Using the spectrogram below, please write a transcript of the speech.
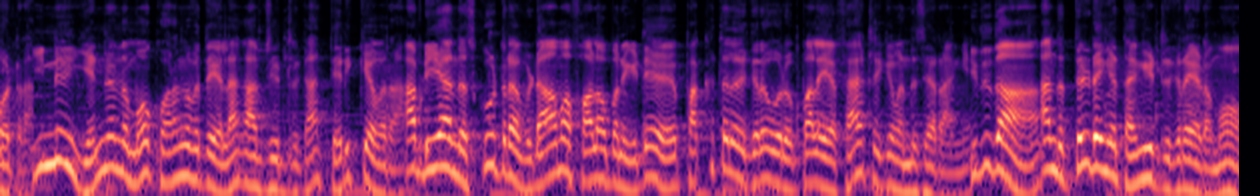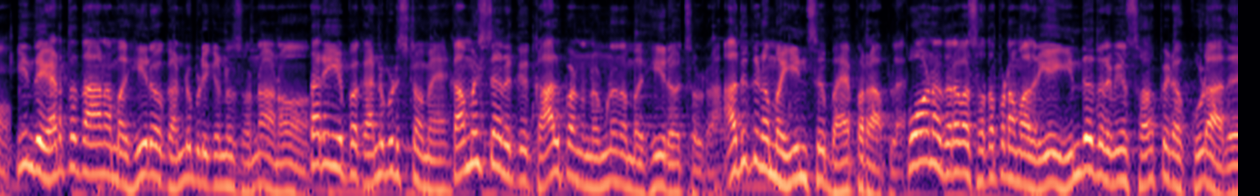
ஓட்டுறான். இன்னும் என்னென்னமோ குரங்கு வித்தை எல்லாம் காமிச்சிட்டு இருக்கான் தெரிக்க வரான். அப்படியே அந்த ஸ்கூட்டரை விடாம ஃபாலோ பண்ணிக்கிட்டு பக்கத்துல இருக்கிற ஒரு பழைய ஃபேக்டரிக்கு வந்து சேர்றாங்க. இதுதான் அந்த திருடங்க தங்கிட்டு இருக்கிற இடமோ? இந்த இடத்தை தான் நம்ம ஹீரோ கண்டுபிடிக்கணும்னு சொன்னானோ? சரி இப்ப கண்டுபிடிச்சிட்டோமே. கமிஷனருக்கு கால் பண்ணணும்னு நம்ம ஹீரோ சொல்றான். அதுக்கு நம்ம இன்ஸ் பயப்படுறாப்ல. போன தடவை சொதப்பட மாதிரியே இந்த தடவையும் சொதப்பிட கூடாது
